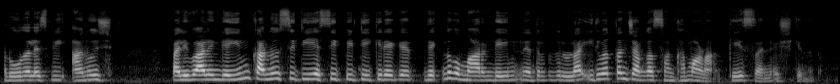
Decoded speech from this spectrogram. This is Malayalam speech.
Rural S P Anuj പലിവാളിന്റെയും Kannur city S C P T K രത്നകുമാറിന്റെയും നേതൃത്വത്തിലുള്ള ഇരുപത്തഞ്ചംഗ സംഘമാണ് കേസ് അന്വേഷിക്കുന്നത്.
